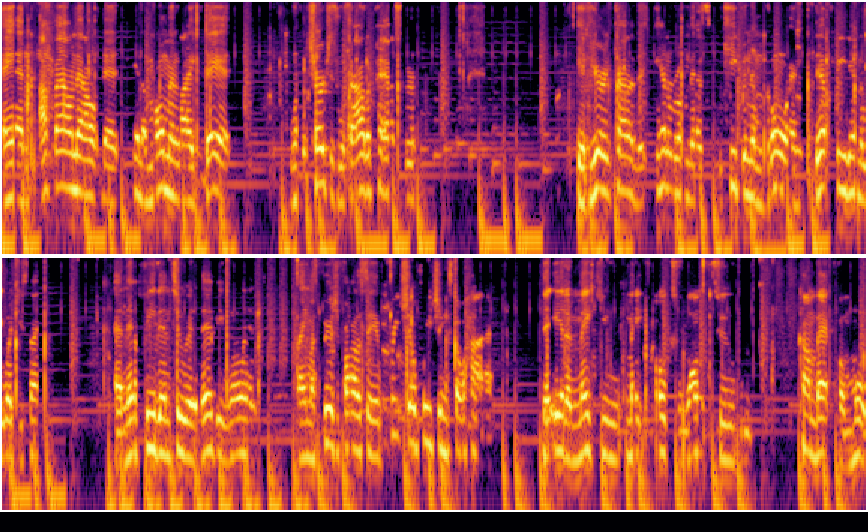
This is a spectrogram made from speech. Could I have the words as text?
and I found out that in a moment like that, when the church is without a pastor, if you're kind of the interim that's keeping them going, they'll feed into what you say, and they'll feed into it. They'll be wanting, like my spiritual father said, preach your preaching so high that it'll make you make folks want to come back for more.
